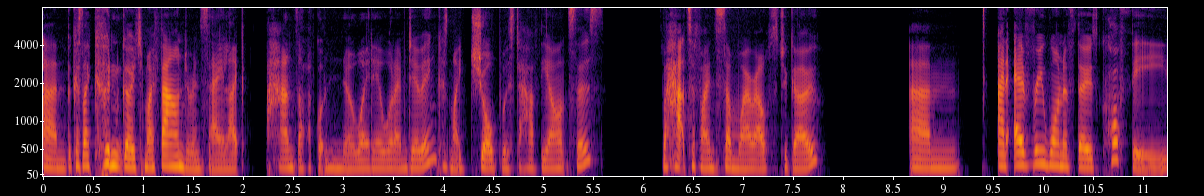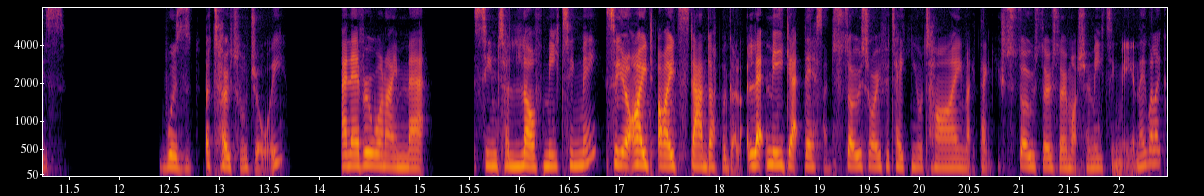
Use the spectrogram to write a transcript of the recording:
um, because I couldn't go to my founder and say, like, hands up, I've got no idea what I'm doing because my job was to have the answers. So I had to find somewhere else to go. Um, and every one of those coffees was a total joy. And everyone I met seemed to love meeting me. So, you know, I'd, I'd stand up and go, let me get this. I'm so sorry for taking your time. Like, thank you so, so, so much for meeting me. And they were like,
